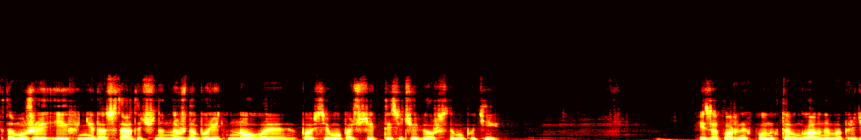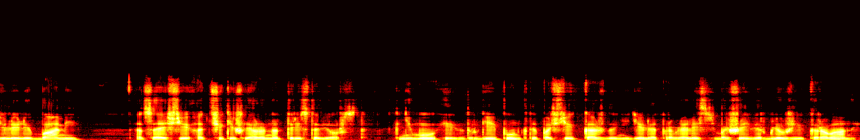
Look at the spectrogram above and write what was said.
К тому же их недостаточно, нужно бурить новые по всему почти тысячеверстному пути. Из опорных пунктов главным определили Бами, отстоящий от Чекишляра на 300 верст. К нему и в другие пункты почти каждую неделю отправлялись большие верблюжьи караваны,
